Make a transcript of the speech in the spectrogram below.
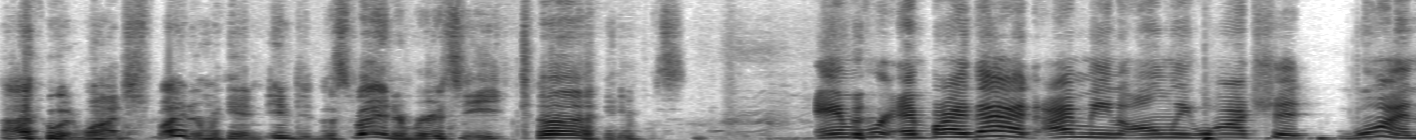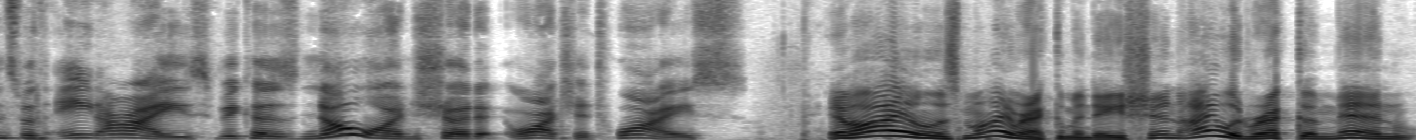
I would watch Spider-Man Into the Spider-Verse eight times. and and by that I mean only watch it once with eight eyes because no one should watch it twice If I was my recommendation, I would recommend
